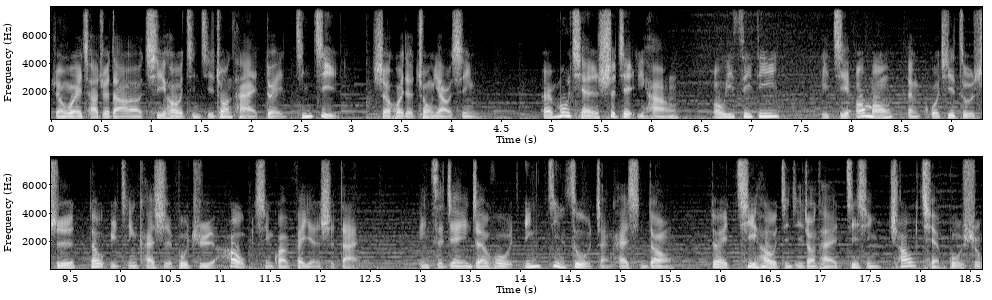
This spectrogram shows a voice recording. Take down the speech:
仍未察觉到气候紧急状态对经济社会的重要性。而目前，世界银行、OECD 以及欧盟等国际组织都已经开始布局后新冠肺炎时代，因此建议政府应尽速展开行动，对气候紧急状态进行超前部署。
